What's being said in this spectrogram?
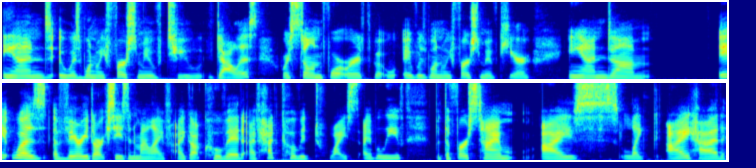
And it was when we first moved to Dallas. We're still in Fort Worth, but it was when we first moved here. And um, it was a very dark season in my life. I got COVID. I've had COVID twice, I believe. But the first time I, like, I had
